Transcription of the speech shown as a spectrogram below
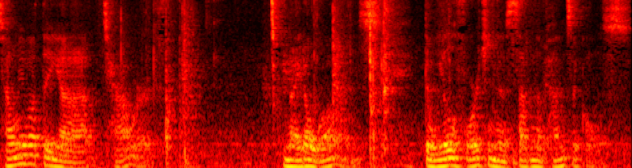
Tell me about the uh, tower. Knight of Wands. The Wheel of Fortune and the Seven of Pentacles.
